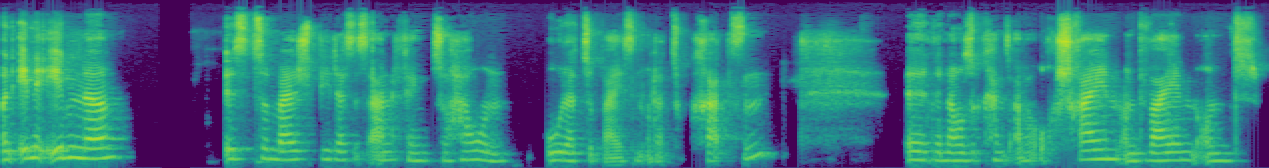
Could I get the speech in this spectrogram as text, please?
Und eine Ebene ist zum Beispiel, dass es anfängt zu hauen oder zu beißen oder zu kratzen. Äh, genauso kann es aber auch schreien und weinen und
